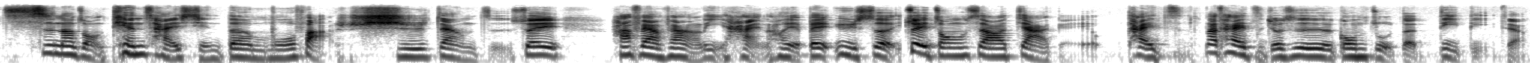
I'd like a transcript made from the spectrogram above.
是那种天才型的魔法师这样子，所以她非常非常厉害，然后也被预设最终是要嫁给。太子，那太子就是公主的弟弟。这样，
